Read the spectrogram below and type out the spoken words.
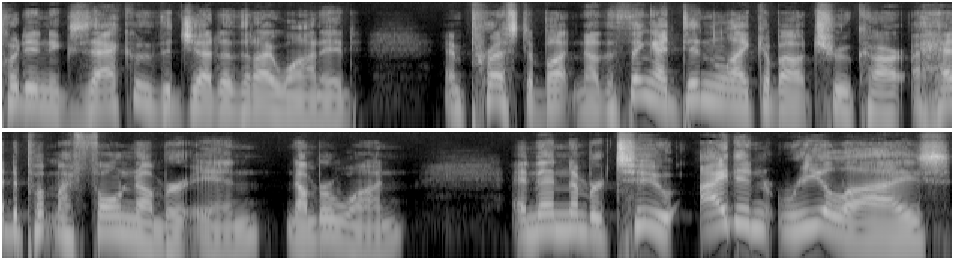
put in exactly the Jetta that I wanted, and pressed a button. Now, the thing I didn't like about TrueCar, I had to put my phone number in, number one. And then number two, I didn't realize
